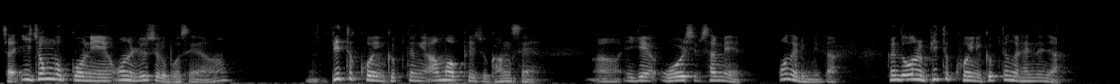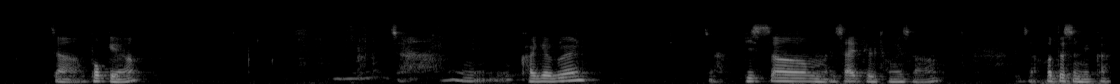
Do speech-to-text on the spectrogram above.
자, 이 종목군이 오늘 뉴스를 보세요. 비트코인 급등의 암호화폐주 강세. 어, 이게 5월 13일 오늘입니다. 근데 오늘 비트코인이 급등을 했느냐? 자, 볼게요. 자, 가격을 자, 비썸 사이트를 통해서 자, 어떻습니까?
